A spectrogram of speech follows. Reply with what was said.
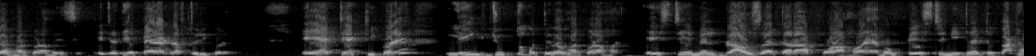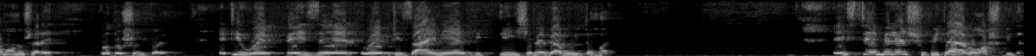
ব্যবহার করা হয়েছে, এটা দিয়ে প্যারাগ্রাফ তৈরি করে। এ ট্যাগ কি করে? লিংক যুক্ত করতে ব্যবহার করা হয়। এইচটিএমএল ব্রাউজার দ্বারা পড়া হয় এবং পেজটি নির্ধারিত কাঠামো অনুসারে প্রদর্শন করে। এটি ওয়েব পেজের ওয়েব ডিজাইনের ভিত্তি হিসেবে ব্যবহৃত হয়। এইচটিএমএল এর সুবিধা এবং অসুবিধা।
